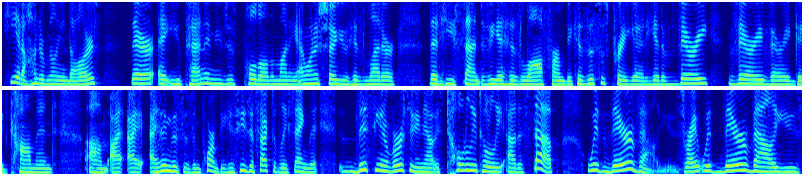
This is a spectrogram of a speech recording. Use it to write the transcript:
He had $100 million there at UPenn, and he just pulled all the money. I want to show you his letter that he sent via his law firm because this was pretty good. He had a very, very, very good comment. Um, I, I, I think this is important because he's effectively saying that this university now is totally, totally out of step with their values, right? With their values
